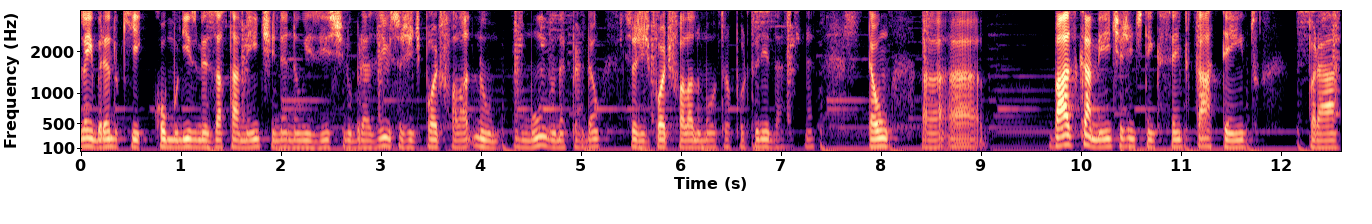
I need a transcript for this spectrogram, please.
Lembrando que comunismo exatamente né, não existe no Brasil, isso a gente pode falar no, no, mundo, né, perdão, isso a gente pode falar numa outra oportunidade. Né? Então, uh, basicamente, a gente tem que sempre estar atento para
